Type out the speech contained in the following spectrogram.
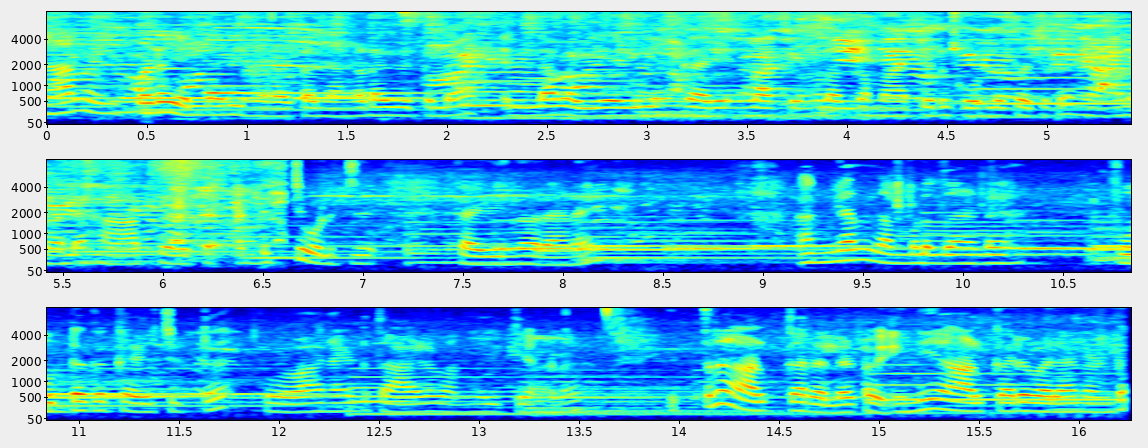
ഞാൻ ഉൾപ്പെടെ എല്ലാവരും ഇങ്ങനെ കേട്ടോ. ഞങ്ങളുടെ വീട്ടിലെ എല്ലാ വയ്യഴിയും കാര്യങ്ങളും അസുഖങ്ങളൊക്കെ മാറ്റി ഒരു കൂടുതലിട്ട് വെച്ചിട്ട് ഞങ്ങൾ നല്ല ഹാപ്പിയായിട്ട് അടിച്ചു പൊളിച്ച് കഴിയുന്നവരാണ്. അങ്ങനെ നമ്മളിതാണ്ട് ഫുഡൊക്കെ കഴിച്ചിട്ട് പോകാനായിട്ട് താഴെ വന്നിരിക്കുകയാണ്. ഇത്ര ആൾക്കാരല്ല കേട്ടോ. ഇനി ആൾക്കാർ വരാനുണ്ട്.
